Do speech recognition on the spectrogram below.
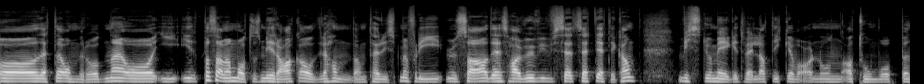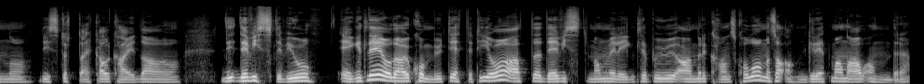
Og dette områdene, og i, i, på samme måte som Irak aldri handla om terrorisme, fordi USA, det har vi sett, sett, i etterkant, visste jo meget vel at det ikke var noen atomvåpen, og de støtta ikke Al Qaida, og de, det visste vi jo egentlig, og det har jo kommet ut i ettertid òg, at det visste man vel egentlig på amerikansk hold òg, men så angrep man av andre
